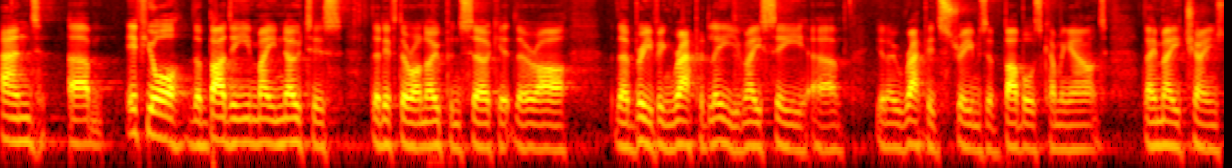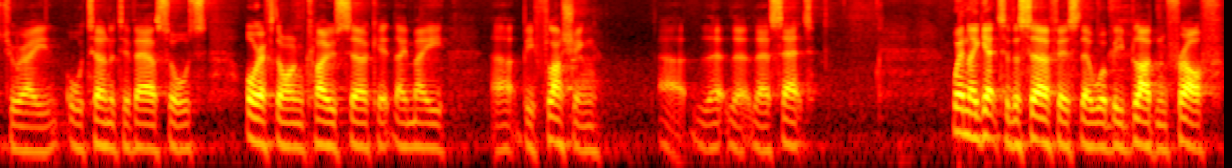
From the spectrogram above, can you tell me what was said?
And um, if you're the buddy, you may notice that if they're on open circuit, there are, they're breathing rapidly. You may see uh, you know, rapid streams of bubbles coming out. They may change to an alternative air source. Or if they're on closed circuit, they may uh, be flushing uh, their set. When they get to the surface, there will be blood and froth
